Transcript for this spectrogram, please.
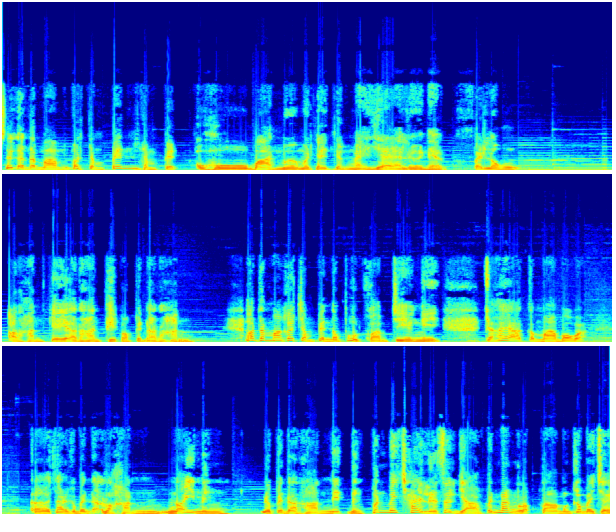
ซึ่งอาตมามันก็จำเป็นจำเป็นโอ้โหบ้านเมืองมันจะยังไงแย่เลยเนี่ย ไปหลงอรหันต์เกย์อรหันต์ผิดว่าเป็นอรหันต์อาตมาก็จำเป็นต้องพูดความจริงอย่างนี้ จะให้อาตมาบอกว่า เออท่านก็เป็นอรหันต์น้อยหนึ่งหรือเป็นอรหันต์นิดหนึ่งมันไม่ใช่เลยสักอย่างเป็นนั่งหลับตามันก็ไม่ใช่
